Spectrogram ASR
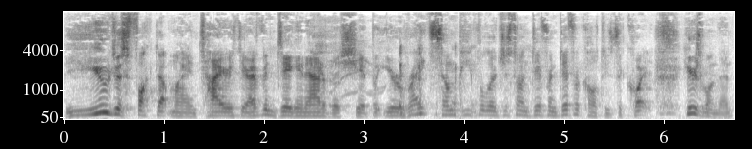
You just fucked up my entire theory. I've been digging out of this shit, but you're right. Some people are just on different difficulties. The que- here's one then.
